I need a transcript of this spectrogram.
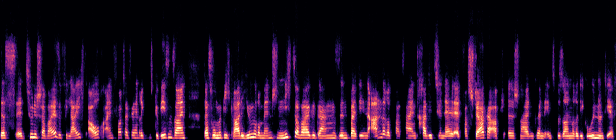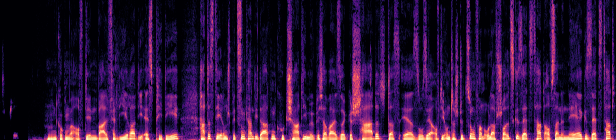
das äh, zynischerweise vielleicht auch ein Vorteil für Henrik gewesen sein, dass womöglich gerade jüngere Menschen nicht zur Wahl gegangen sind, bei denen andere Parteien traditionell etwas stärker abschneiden können, insbesondere die Grünen und die FDP. Hm, gucken wir auf den Wahlverlierer, die SPD. Hat es deren Spitzenkandidaten Kutschaty möglicherweise geschadet, dass er so sehr auf die Unterstützung von Olaf Scholz gesetzt hat, auf seine Nähe gesetzt hat?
